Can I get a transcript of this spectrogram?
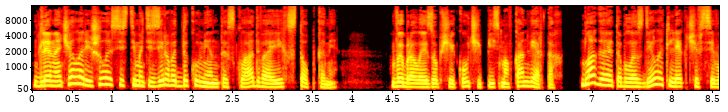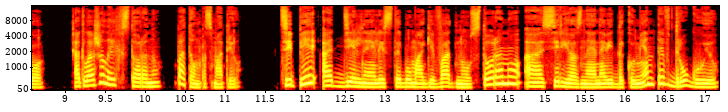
Для начала решила систематизировать документы, складывая их стопками. Выбрала из общей кучи письма в конвертах. Благо, это было сделать легче всего. Отложила их в сторону, потом посмотрю. Теперь отдельные листы бумаги в одну сторону, а серьезные на вид документы — в другую.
